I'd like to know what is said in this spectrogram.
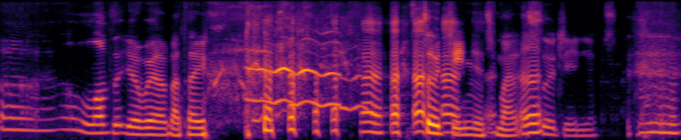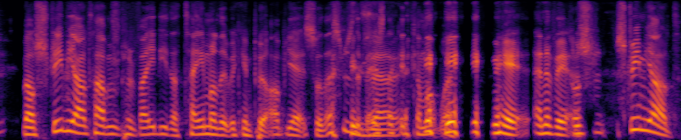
Oh, I love that you're wearing my time. So genius, man. It's so genius. Well, StreamYard haven't provided a timer that we can put up yet, so this was the best I could come up with. Mate, innovator. So, St- StreamYard,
